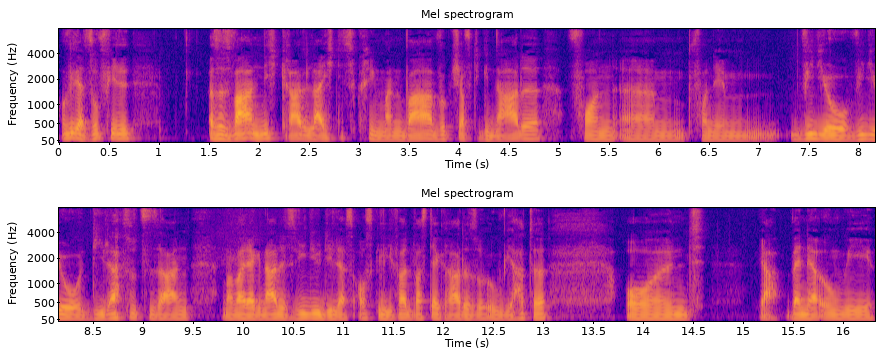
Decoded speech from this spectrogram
Und wie gesagt, so viel also es war nicht gerade leicht, die zu kriegen. Man war wirklich auf die Gnade von, ähm, von dem Video, Videodealer sozusagen. Man war der Gnade des Videodealers ausgeliefert, was der gerade so irgendwie hatte. Und ja, wenn der irgendwie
